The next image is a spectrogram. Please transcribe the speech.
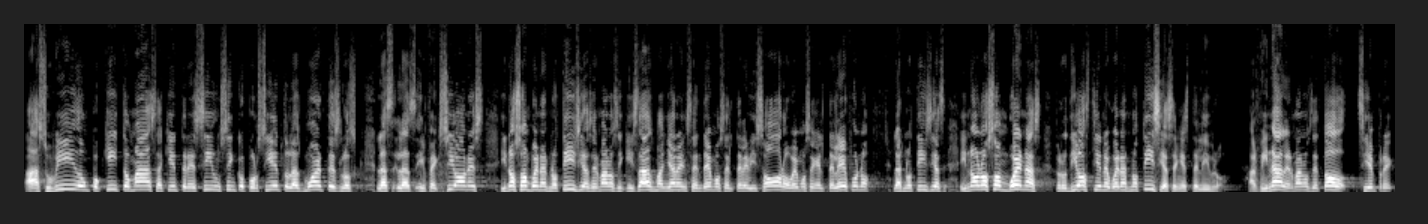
ha subido un poquito más aquí en Tennessee, un 5% las muertes, las, las infecciones. Y no son buenas noticias, hermanos. Y quizás mañana encendemos el televisor o vemos en el teléfono las noticias. Y no, no son buenas, pero Dios tiene buenas noticias en este libro. Al final, hermanos, de todo, siempre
